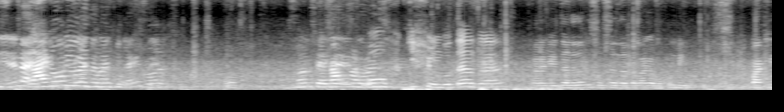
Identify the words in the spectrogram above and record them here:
কোন কি সুন্দর দেখা পাখি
